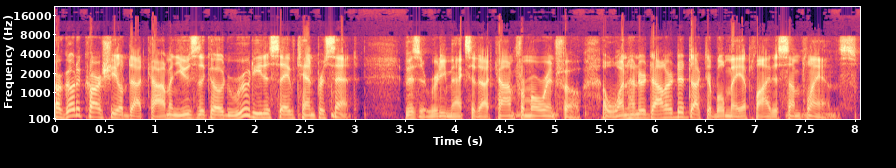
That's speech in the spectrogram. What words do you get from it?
or go to carshield.com and use the code RUDY to save 10%. Visit rudymaxa.com for more info. A $100 deductible may apply to some plans.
